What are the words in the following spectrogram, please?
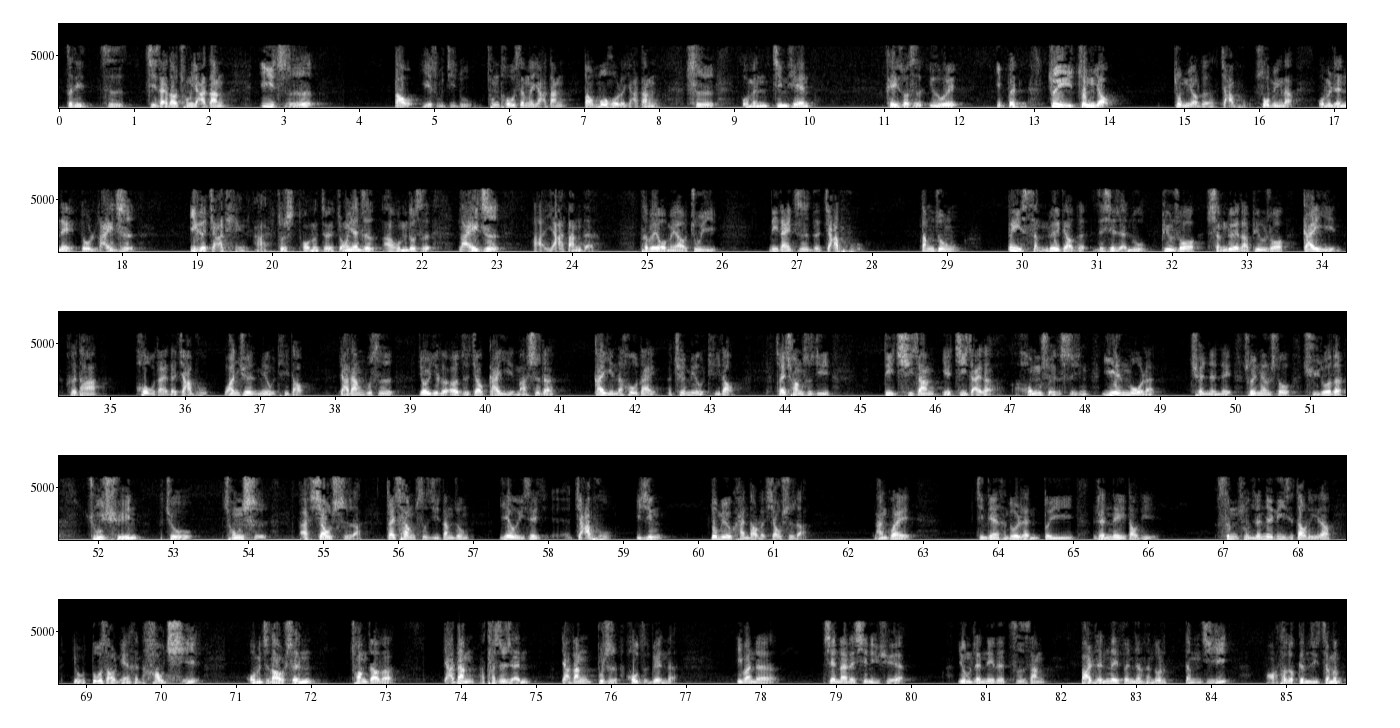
这里是记载到从亚当一直到耶稣基督，从头生的亚当到末后的亚当，是我们今天。可以说是因为一本最重要、重要的家谱，说明了我们人类都来自一个家庭啊，就是我们这总而言之啊，我们都是来自啊亚当的。特别我们要注意历代志的家谱当中被省略掉的这些人物，譬如说省略的，譬如说该隐和他后代的家谱完全没有提到。亚当不是。有一个儿子叫该隐吗？是的，该隐的后代却没有提到，在创世纪第七章也记载了洪水的事情，淹没了全人类，所以那个时候许多的族群就从此啊消失了。在创世纪当中也有一些家谱已经都没有看到了，消失的。难怪今天很多人对于人类到底生存、人类历史到底要。有多少年很好奇？我们知道神创造了亚当啊，他是人，亚当不是猴子变的。一般的现代的心理学用人类的智商把人类分成很多的等级哦。他说根据怎么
